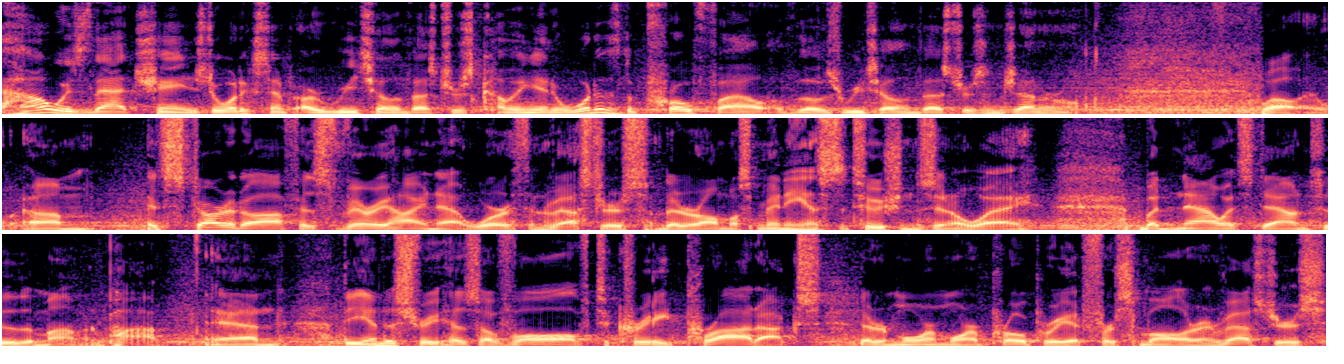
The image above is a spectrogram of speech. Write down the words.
How has that changed? To what extent are retail investors coming in, and what is the profile of those retail investors in general? Well, um, it started off as very high net worth investors that are almost mini institutions in a way, but now it's down to the mom and pop. And the industry has evolved to create products that are more and more appropriate for smaller investors.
